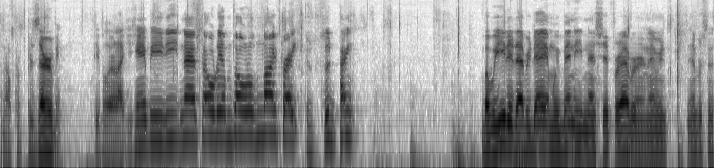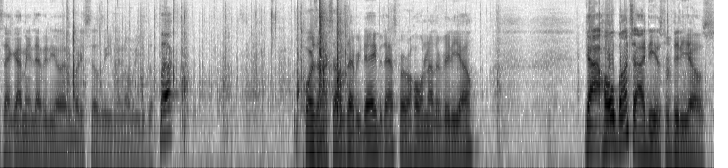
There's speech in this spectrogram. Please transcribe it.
You know, for preserving. People are like, you can't be eating that sodium, sodium nitrate because it's in paint. But we eat it every day, and we've been eating that shit forever. And ever, ever since that guy made that video, everybody still's eating it. Nobody gives a fuck poison ourselves every day, but that's for a whole nother video. Got a whole bunch of ideas for videos.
